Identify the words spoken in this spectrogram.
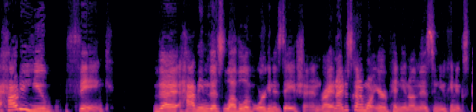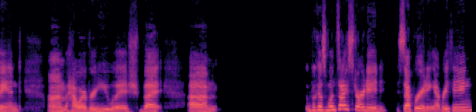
how do you think that having this level of organization, right? And I just kind of want your opinion on this, and you can expand um, however you wish. But um, because once I started separating everything,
